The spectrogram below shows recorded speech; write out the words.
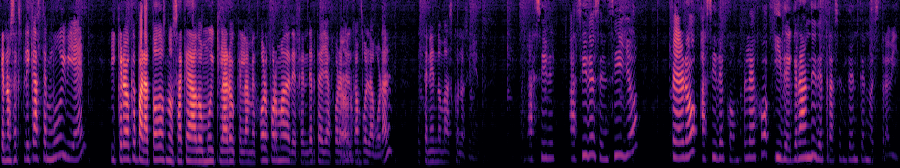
que nos explicaste muy bien y creo que para todos nos ha quedado muy claro que la mejor forma de defenderte allá afuera en el Claro. campo laboral es teniendo más conocimientos. Así de, así de sencillo, pero así de complejo y de grande y de trascendente en nuestra vida.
